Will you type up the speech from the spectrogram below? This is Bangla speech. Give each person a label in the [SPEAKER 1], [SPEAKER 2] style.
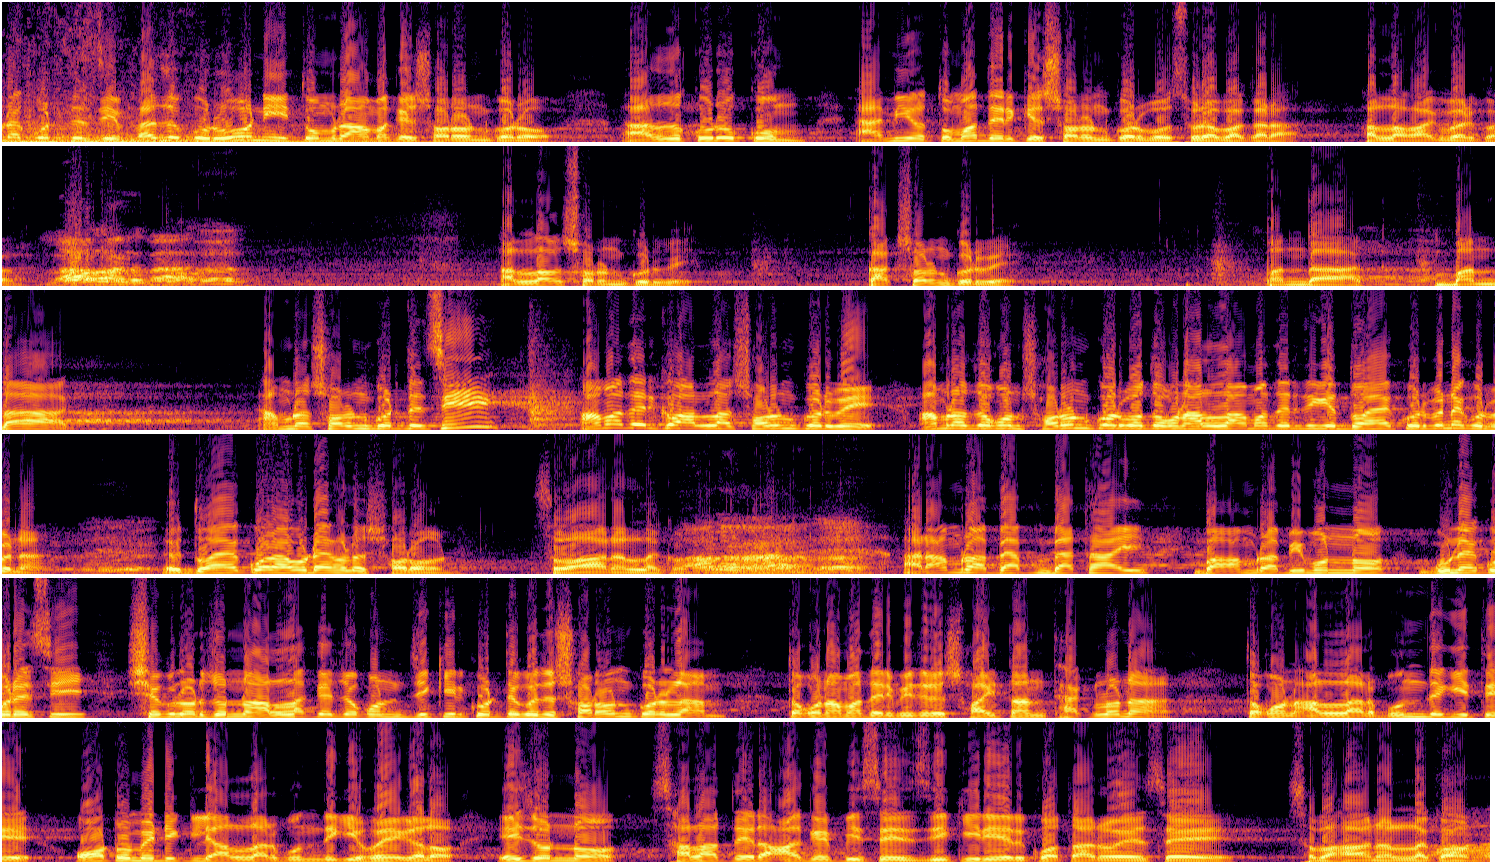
[SPEAKER 1] আমরা করতেছি ফাজ করুনি তোমরা আমাকে স্মরণ করো। আজ করুকুম আমিও তোমাদেরকে স্মরণ করব সুরা বাকারা। আল্লাহ আকবার কর। আল্লাহ স্মরণ করবে। কাক স্মরণ করবে? বান্দাক। বান্দাক আমরা স্মরণ করতেছি আমাদেরকেও আল্লাহ স্মরণ করবে। আমরা যখন স্মরণ করব তখন আল্লাহ আমাদের দিকে দয়া করবে না করবে না? দয়া করা ওটাই হলো স্মরণ। আল্লাহ। আর আমরা ব্যথায় বা আমরা বিভিন্ন গুণা করেছি সেগুলোর জন্য আল্লাহকে যখন জিকির করতে করতে স্মরণ করলাম তখন আমাদের ভিতরে শয়তান থাকল না তখন আল্লাহর বুন্দেগিতে অটোমেটিকলি আল্লাহর বুন্দেগি হয়ে গেল। এই জন্য সালাতের আগে পিছে জিকিরের কথা রয়েছে। সবাহান আল্লাহ কন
